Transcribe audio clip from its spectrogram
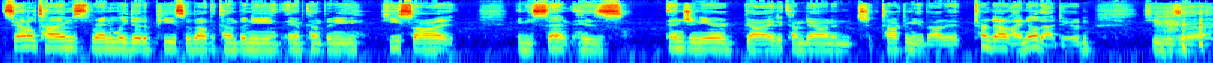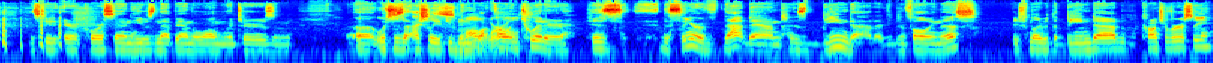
Seattle Times randomly did a piece about the company, Amp Company. He saw it and he sent his engineer guy to come down and talk to me about it. Turned out I know that dude. He was uh, this dude Eric Corson. He was in that band, The Long Winters, and uh, which is actually if you've Small been world. following Twitter, his the singer of that band is Bean Dad. Have you been following this? Are you familiar with the Bean Dad controversy?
